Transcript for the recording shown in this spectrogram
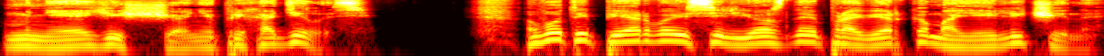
мне еще не приходилось. Вот и первая серьезная проверка моей личины.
